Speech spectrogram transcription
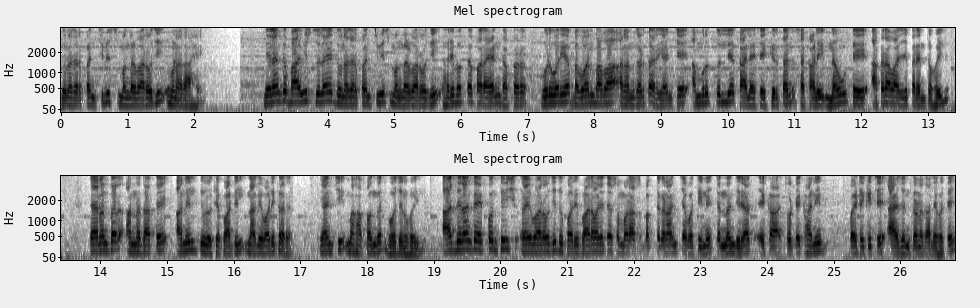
दोन हजार पंचवीस मंगळवार रोजी होणार आहे. दिनांक बावीस जुलै दोन हजार पंचवीस मंगळवार रोजी हरिभक्त परायण डॉक्टर गुरुवर्य भगवान बाबा आनंदगडकर यांचे अमृततुल्य काल्याचे कीर्तन सकाळी नऊ ते अकरा वाजेपर्यंत होईल. त्यानंतर अन्नदाते अनिल तिरुखे पाटील नागेवाडीकर यांची महापंगत भोजन होईल. आज दिनांक एकोणतीस रविवार रोजी दुपारी बारा वाजेच्या सुमारास भक्तगणांच्या वतीने चंदन जिऱ्यात एका छोटेखानी बैठकीचे आयोजन करण्यात आले होते.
